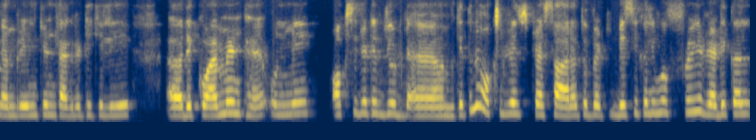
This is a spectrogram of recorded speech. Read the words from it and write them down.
मेम्ब्रेन की इंटेग्रिटी के लिए रिक्वायरमेंट है उनमें ऑक्सीडेटिव जो हम कहते हैं ना ऑक्सीडेटिव स्ट्रेस आ रहा है तो बेसिकली वो फ्री रेडिकल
